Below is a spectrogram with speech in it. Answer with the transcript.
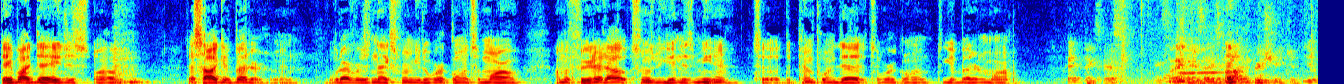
day by day, just um, that's how I get better. And whatever is next for me to work on tomorrow, I'm gonna figure that out as soon as we get in this meeting to, to pinpoint that to work on to get better tomorrow. Okay, thanks, guys. Thank you. Thanks, Thank Rob. you. Appreciate you.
